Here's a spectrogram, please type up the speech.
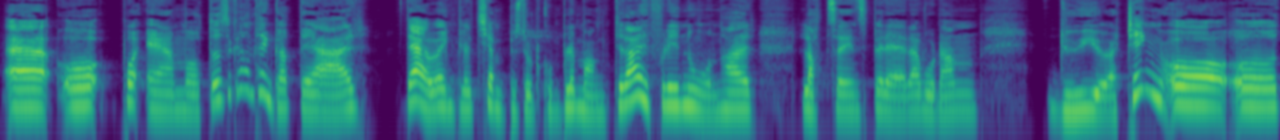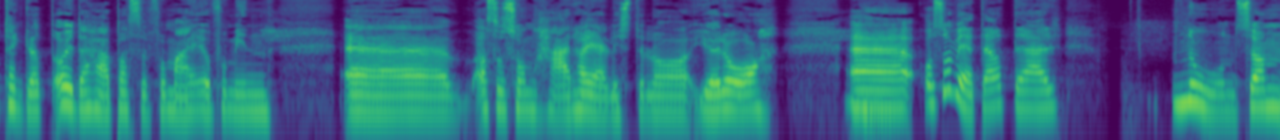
Eh, og på en måte så kan jeg tenke at det er det er jo egentlig et kjempestort kompliment til deg, fordi noen har latt seg inspirere av hvordan du gjør ting, og, og tenker at oi, det her passer for meg og for min eh, Altså sånn her har jeg lyst til å gjøre òg. Mm. Eh, og så vet jeg at det er noen som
